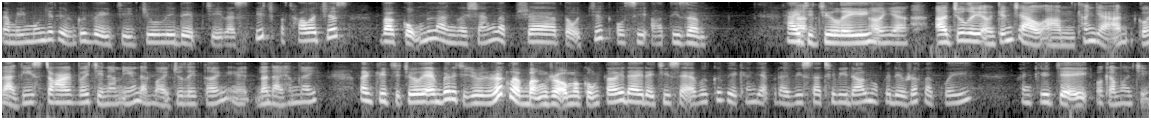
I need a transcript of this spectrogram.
Nam Yến muốn giới thiệu đến quý vị chị Julie Điệp, chị là speech pathologist và cũng là người sáng lập ra tổ chức OC Autism. Hi À, chị Julie. Oh yeah. À, Julie, uh, kính chào um, khán giả của đài V-Star với chị Nam Yến đã mời Julie tới ngày- lên đài hôm nay. Thank you chị Julie. Em biết là chị Julie rất là bận rộn mà cũng tới đây để chia sẻ với quý vị khán giả của đài Vista TV đó là một cái điều rất là quý. Thank you chị. Ô, cảm ơn chị.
